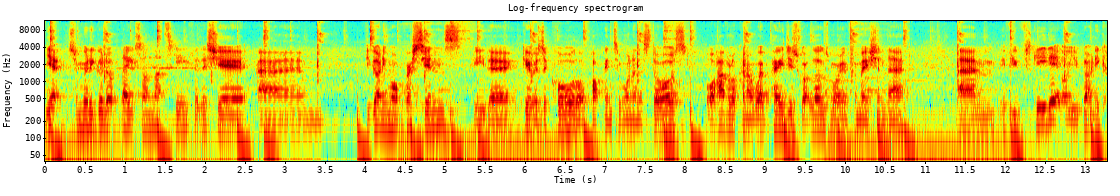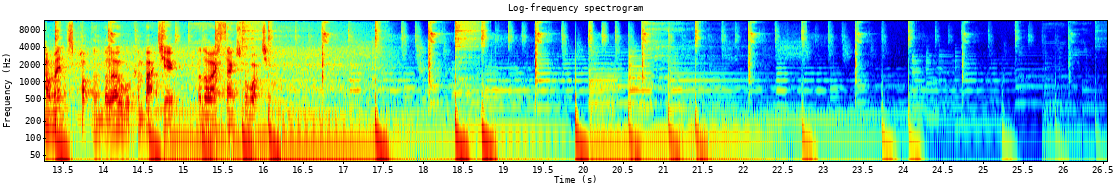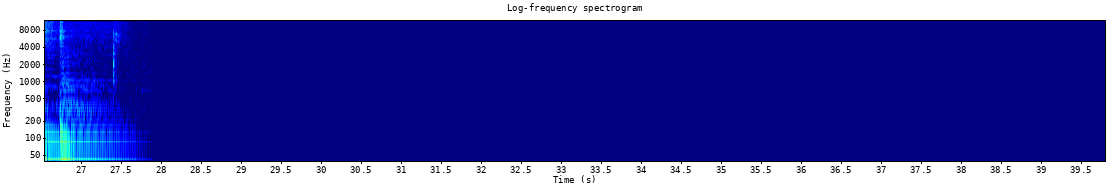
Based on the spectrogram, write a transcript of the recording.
yeah, some really good updates on that ski for this year. Um, if you've got any more questions, either give us a call or pop into one of the stores or have a look on our web pages. We've got loads more information there. Um, if you've skied it or you've got any comments, pop them below. We'll come back to you. Otherwise, thanks for watching.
